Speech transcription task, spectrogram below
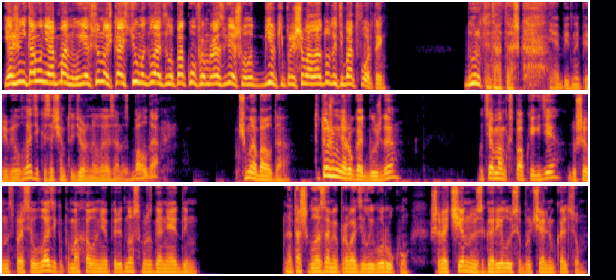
Я же никому не обманываю. Я всю ночь костюмы гладила, по кофрам развешивала, бирки пришивала, а тут эти ботфорты». «Дура ты, Наташка», — необидно перебил Владик и зачем-то дернул ее за нос. «Балда». «Почему я балда? Ты тоже меня ругать будешь, да?» «У тебя мамка с папкой где?» — душевно спросил Владик и помахал у нее перед носом, разгоняя дым. Наташа глазами проводила его руку, широченную, загорелую, с обручальным кольцом.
